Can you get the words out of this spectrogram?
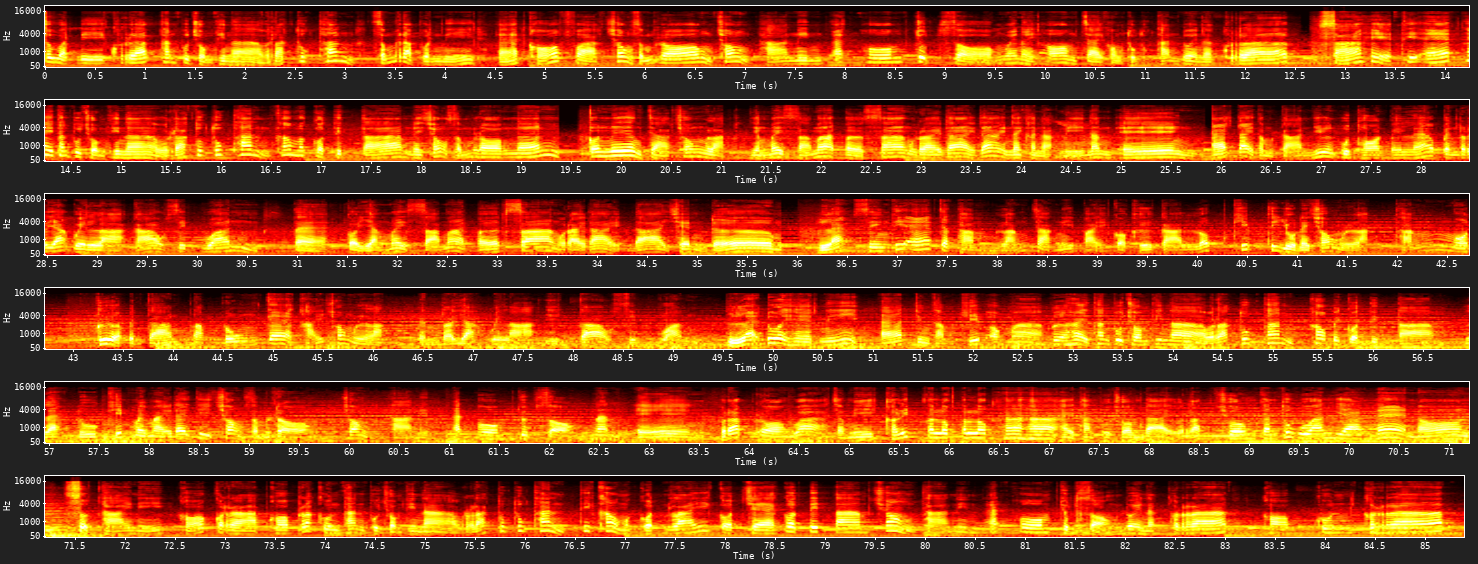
สวัสดีครับท่านผู้ชมที่น่ารักทุกท่านสำหรับวันนี้ แอดขอฝากช่องสำรอง ช่องทานินแอดโฮมจุดสองไว้ในอ้อมใจของทุกๆทท่านด้วยนะครับ สาเหตุที่แอดให้ท่านผู้ชมที่น่ารักทุกๆทท่านเข้ามากดติดตามในช่องสำรองนั้น ก็เนื่องจากช่องหลักยังไม่สามารถเปิดสร้างรายได้ได้ในขณะนี้นั่นเองแอดได้ทำการยื่นอุทธรณ์ไปแล้วเป็นระยะเวลา 90 วัน แต่ก็ยังไม่สามารถเปิดสร้างรายได้ได้เช่นเดิม และสิ่งที่แอดจะทำหลังจากนี้ไปก็คือการลบคลิปที่อยู่ในช่องหลักทั้งหมด เพื่อเป็นการปรับปรุงแก้ไขช่องหลักเป็นระยะเวลาอีก 90 วัน และด้วยเหตุนี้แอดจึงทำคลิปออกมา เพื่อให้ท่านผู้ชมที่น่ารักทุกท่านเข้าไปกดติดตาม และดูคลิปใหม่ ๆ ได้ที่ช่องสำรอง ช่องทานินแอดโฮมจุดสองนั่นเอง รับรองว่าจะมีคลิปตลกตลกฮ่าฮ่าให้ท่านผู้ชมได้รับชมกันทุกวันอย่างแน่นอน สุดท้ายนี้ขอกราบขอบพระคุณท่านผู้ชมที่น่ารักทุกๆทท่านที่เข้ามากดไลค์ กดแชร์ กดติดตามช่องทานินแอดโฮมจุดสองด้วยนะครับ ขอบคุณครับ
